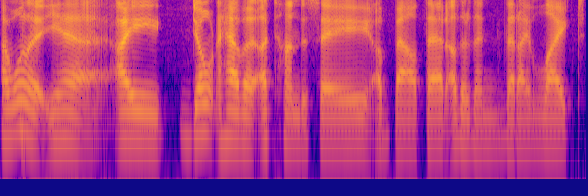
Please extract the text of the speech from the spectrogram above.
I want to, yeah. I don't have a, a ton to say about that other than that I liked,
